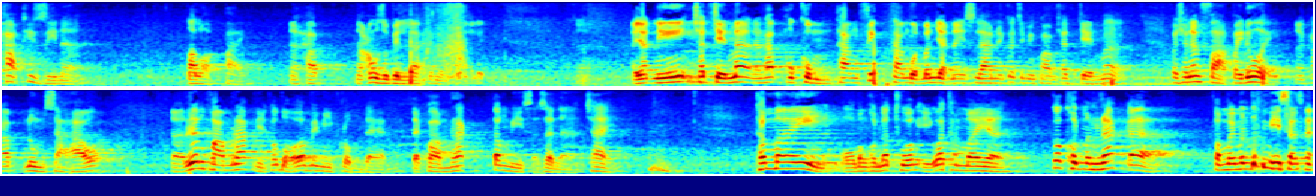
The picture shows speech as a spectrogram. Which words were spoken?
ภาพที่ซีนาตลอดไปนะครับ นะอูซุบิลลาฮิมินซาลิกอายัดนี้ชัดเจนมากนะครับหุคุมทางฟิกทางบทบัญญัติในอิสลามนี่ก็จะมีความชัดเจนมาก เพราะฉะนั้นฝากไปด้วยนะครับ หนุ่มสาว เรื่องความรักเนี่ยเขาบอกว่าไม่มีพรมแดน แต่ความรักต้องมีศาสนาใช่ทำไมโอ้บางคนก็ท้วงอีกว่าทำไมอะก็คนมันรักอะทำไมมันต้องมีศาสนา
